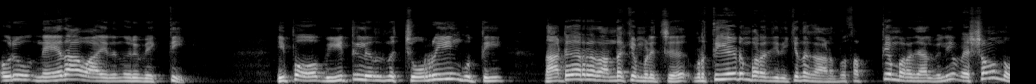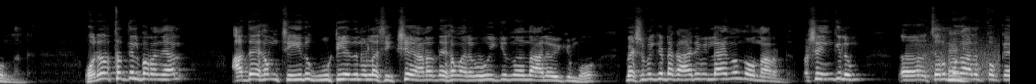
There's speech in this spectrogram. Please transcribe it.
ഒരു നേതാവായിരുന്ന ഒരു വ്യക്തി ഇപ്പോൾ വീട്ടിലിരുന്ന് ചൊറിയും കുത്തി നാട്ടുകാരുടെ തന്തയ്ക്കും വിളിച്ച് വൃത്തികേടും പറഞ്ഞിരിക്കുന്ന കാണുമ്പോൾ സത്യം പറഞ്ഞാൽ വലിയ വിഷമം തോന്നുന്നുണ്ട്. ഒരർത്ഥത്തിൽ പറഞ്ഞാൽ അദ്ദേഹം ചെയ്തു കൂട്ടിയതിനുള്ള ശിക്ഷയാണ് അദ്ദേഹം അനുഭവിക്കുന്നതെന്ന് ആലോചിക്കുമ്പോൾ വിഷമിക്കേണ്ട കാര്യമില്ല എന്നും തോന്നാറുണ്ട്. പക്ഷേ എങ്കിലും ചെറുപ്പകാലത്തൊക്കെ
